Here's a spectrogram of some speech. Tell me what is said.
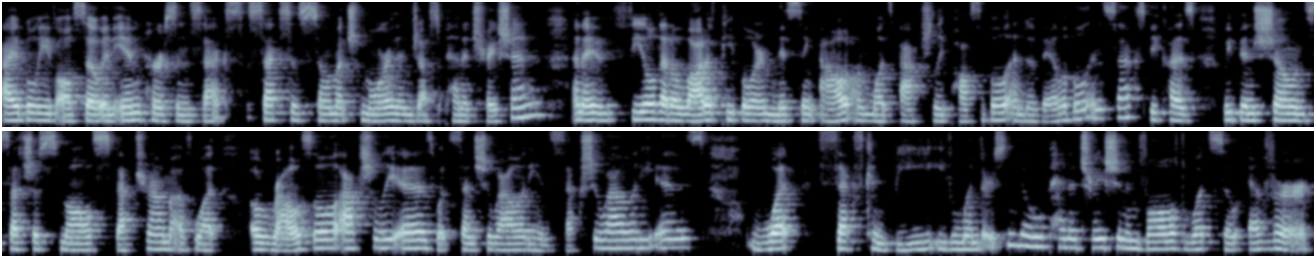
I believe also in in-person sex, sex is so much more than just penetration, and I feel that a lot of people are missing out on what's actually possible and available in sex because we've been shown such a small spectrum of what arousal actually is, what sensuality and sexuality is, what sex can be, even when there's no penetration involved whatsoever.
